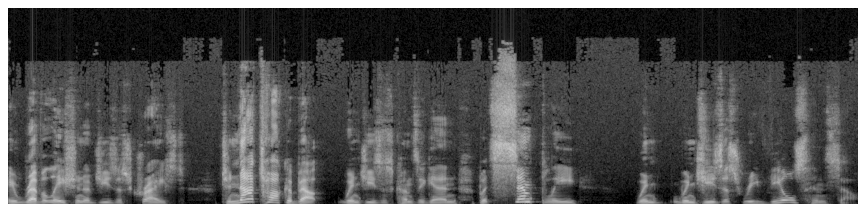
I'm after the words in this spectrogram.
a revelation of Jesus Christ to not talk about when Jesus comes again, but simply when, when Jesus reveals himself,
